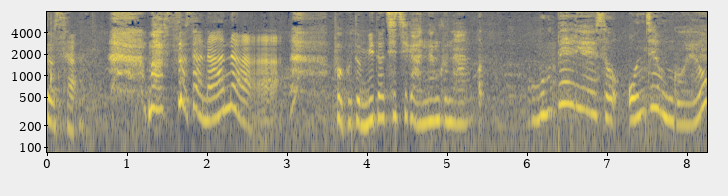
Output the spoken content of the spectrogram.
맙소사. 맙소사, 나나. 보고도 믿어지지가 않는구나. 몽펠리에서 언제 온 거예요?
